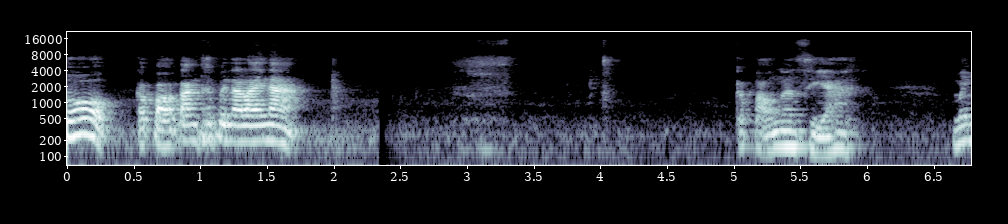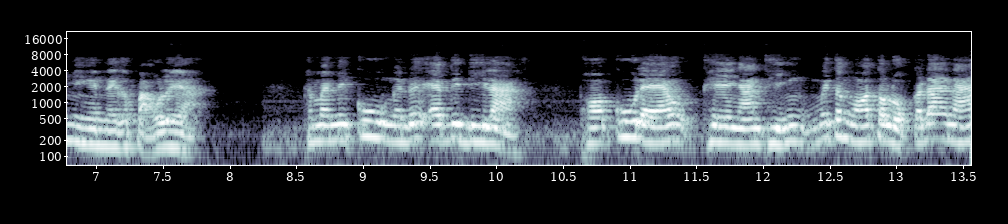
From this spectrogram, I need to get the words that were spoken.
โชค กระเป๋าตังค์เธอเป็นอะไรน่ะ กระเป๋าเงินเสีย ไม่มีเงินในกระเป๋าเลยอะทำไมไม่กู้เงินด้วยแอปดีๆล่ะ พอกู้แล้วเทงานทิ้งไม่ต้องง้อตลกก็ได้นะ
